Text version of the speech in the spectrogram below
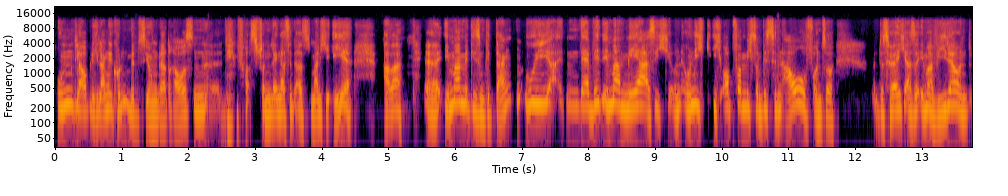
unglaublich lange Kundenbeziehungen da draußen, äh, die fast schon länger sind als manche Ehe. Aber äh, immer mit diesem Gedanken, ui, der will immer mehr als ich und, und ich, ich opfer mich so ein bisschen auf und so das höre ich also immer wieder und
